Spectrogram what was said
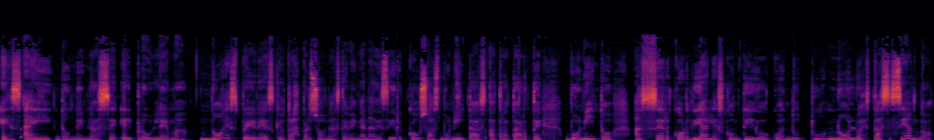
es ahí donde nace el problema. No esperes que otras personas te vengan a decir cosas bonitas, a tratarte bonito, a ser cordiales contigo cuando tú no lo estás haciendo.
